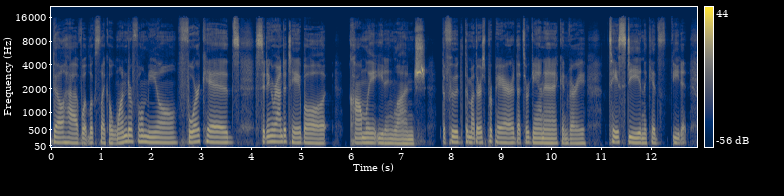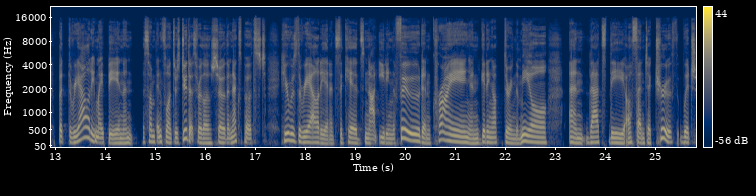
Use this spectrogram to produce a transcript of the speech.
they'll have what looks like a wonderful meal, four kids sitting around a table, calmly eating lunch. The food that the mother has prepared that's organic and very tasty and the kids eat it. But the reality might be, and then some influencers do this where they'll show the next post, here was the reality, and it's the kids not eating the food and crying and getting up during the meal and that's the authentic truth, which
